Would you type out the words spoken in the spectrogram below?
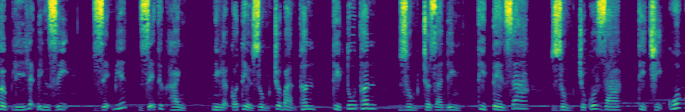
hợp lý lại bình dị, dễ biết, dễ thực hành, nhưng lại có thể dùng cho bản thân thì tu thân, dùng cho gia đình thì tề gia, dùng cho quốc gia thì trị quốc,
